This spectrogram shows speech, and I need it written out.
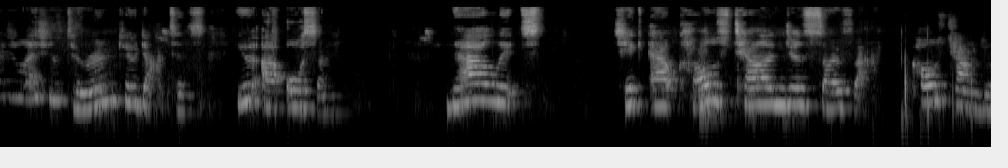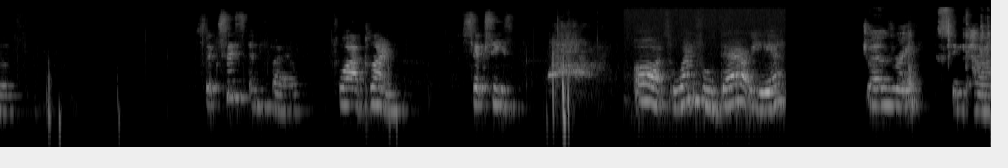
Congratulations to Room 2 dancers. You are awesome. Now let's check out Cole's challenges so far. Cole's challenges. Success and fail. Fly a plane. Success. Oh, it's a wonderful day out here. Drive racing car.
